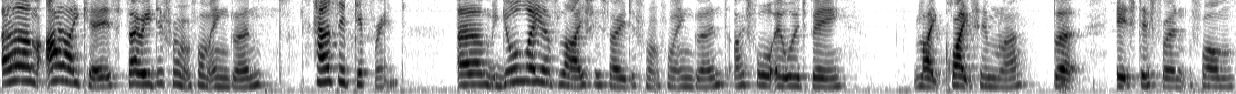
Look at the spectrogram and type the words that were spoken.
Um, I like it. It's very different from England. How's it different? Um, your way of life is very different from England. I thought it would be like quite similar, but it's different from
